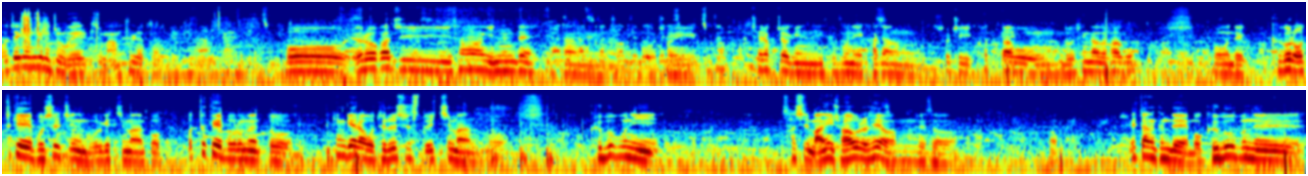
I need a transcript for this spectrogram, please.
어제 경기는 좀 왜 이렇게 좀 안 풀렸다고 뭐 여러 가지 상황이 있는데 일단 뭐 저희 체력적인 부분이 가장 솔직히 컸다고도 생각을 하고 뭐 근데 그걸 어떻게 보실지는 모르겠지만 뭐 어떻게 보면 또 핑계라고 들으실 수도 있지만 뭐 그 부분이 사실 많이 좌우를 해요. 그래서 어, 일단 근데 뭐 그 부분을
